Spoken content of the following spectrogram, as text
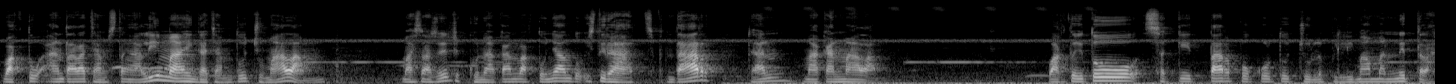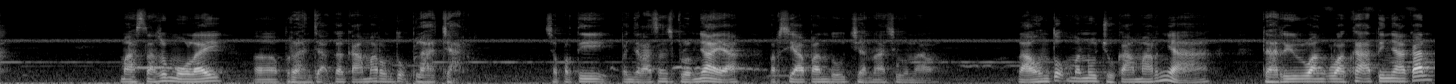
waktu antara jam setengah lima hingga jam 7 malam Mas Nasri digunakan waktunya untuk istirahat sebentar dan makan malam. Waktu itu sekitar pukul 7 lebih 5 menit lah. Mas Nasrul mulai e, beranjak ke kamar untuk belajar. Seperti penjelasan sebelumnya ya, persiapan untuk ujian nasional. Nah untuk menuju kamarnya dari ruang keluarga artinya kan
